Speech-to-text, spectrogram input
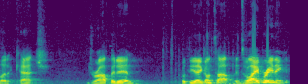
let it catch, drop it in, put the egg on top. It's vibrating.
